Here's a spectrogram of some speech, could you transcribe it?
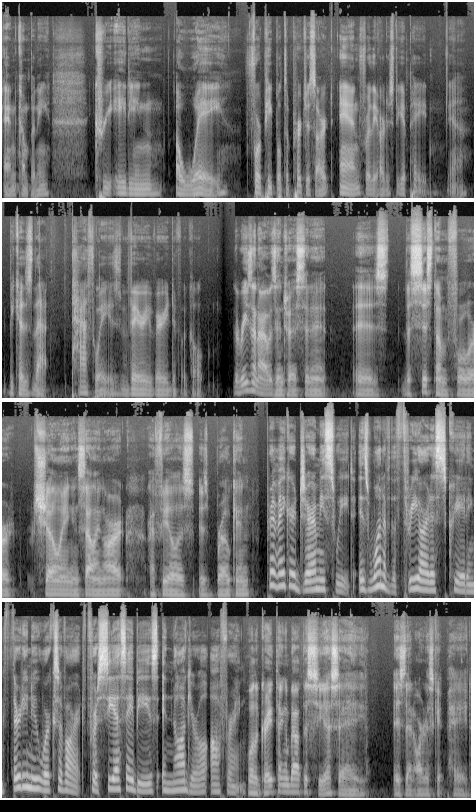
and company creating a way for people to purchase art and for the artist to get paid. Yeah, because that pathway is very very difficult the reason I was interested in it is the system for showing and selling art, I feel, is, is broken. Printmaker Jeremy Sweet is one of the three artists creating 30 new works of art for CSAB's inaugural offering. Well, the great thing about the CSA is that artists get paid.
